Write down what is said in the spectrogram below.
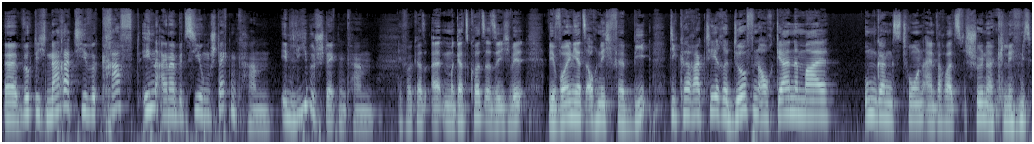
äh, wirklich narrative Kraft in einer Beziehung stecken kann, in Liebe stecken kann. Ich wollte grad- äh, ganz kurz, also ich will, wir wollen jetzt auch nicht verbieten. Die Charaktere dürfen auch gerne mal Umgangston, einfach weil es schöner klingt,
